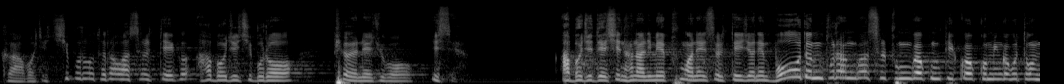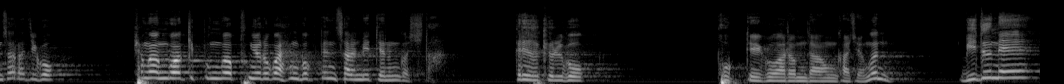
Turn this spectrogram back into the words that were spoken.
그 아버지 집으로 돌아왔을 때 그 아버지 집으로 표현해 주고 있어요. 아버지 대신 하나님의 품 안에 있을 때 이전에 모든 불안과 슬픔과 궁핍과 고민과 고통은 사라지고 평안과 기쁨과 풍요로움과 행복된 삶이 되는 것이다. 그래서 결국 복되고 아름다운 가정은 믿음의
